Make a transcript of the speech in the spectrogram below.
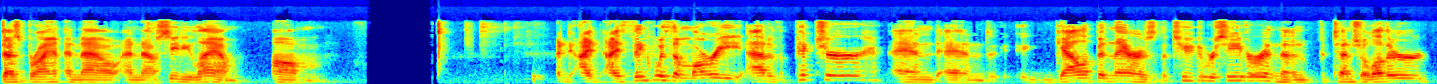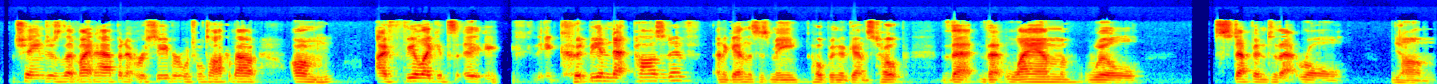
Dez Bryant, and now and now CeeDee Lamb. Um, I, I think with Amari out of the picture and and Gallup in there as the two receiver, and then potential other changes that might happen at receiver, which we'll talk about. Um, Mhm. I feel like it's it, it could be a net positive, and again, this is me hoping against hope that that Lamb will step into that role. Yeah. Um,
